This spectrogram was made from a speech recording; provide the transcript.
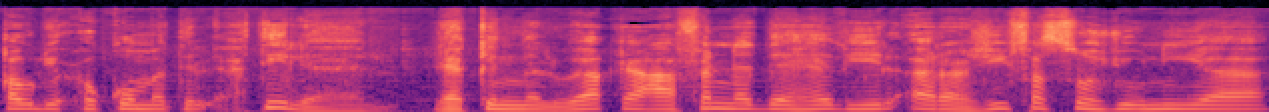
قول حكومة الاحتلال لكن الواقع فند هذه الأراجيف الصهيونية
